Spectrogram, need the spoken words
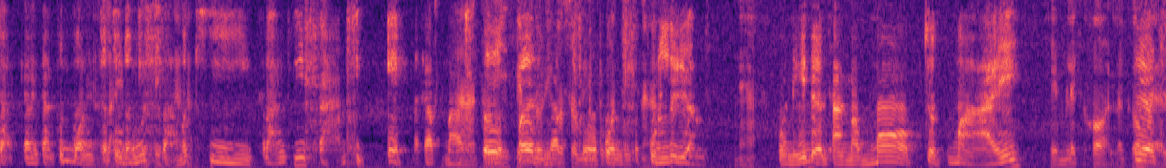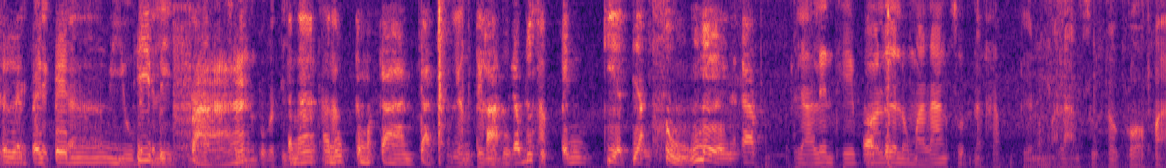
จัดการแข่งขันฟุตบอลจตุรมิตรสามัคคีครั้งที่31นะครับมาอ่าสตัเตวอนี้ร์เข็มเปิ้ลตัวคนี้รับก็สวิงปกตินะครับโสพลสกุลเรืองนะฮะวันนี้เดินทางมามอบจดหมายเข็มเลคคอร์ดแล้วก็เพื่อเชิญไปเป็นวิวแบที่ตเตอปรึรี่กษาเสียงปกติคณะนะคอรับนุกรรมการจัดอย่างเต็มขัระบบครับรู้สึกเป็นเกียรติอย่างสูงเลยนะครับเวลาเล่นเทปก็เลื่อนลงมาล่างสุดนะครับเลื่อนลงมาล่างสุดแล้วก็ขวา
